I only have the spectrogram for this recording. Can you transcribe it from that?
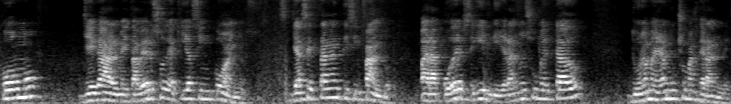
cómo llegar al metaverso de aquí a cinco años. Ya se están anticipando para poder seguir liderando en su mercado de una manera mucho más grande.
